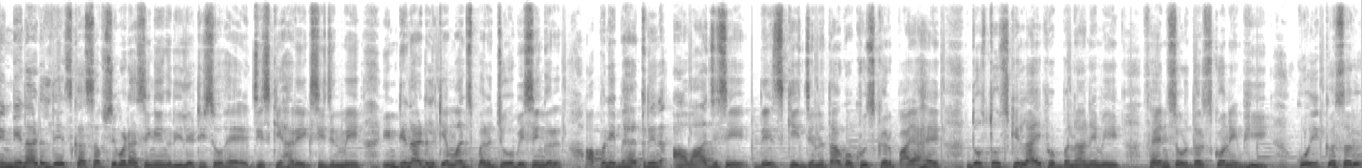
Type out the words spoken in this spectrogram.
इंडियन आइडल देश का सबसे बड़ा सिंगिंग रियलिटी शो है, जिसके हर एक सीज़न में इंडियन आइडल के मंच पर जो भी सिंगर अपनी बेहतरीन आवाज़ से देश की जनता को खुश कर पाया है, दोस्तों, उसकी लाइफ बनाने में फैंस और दर्शकों ने भी कोई कसर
